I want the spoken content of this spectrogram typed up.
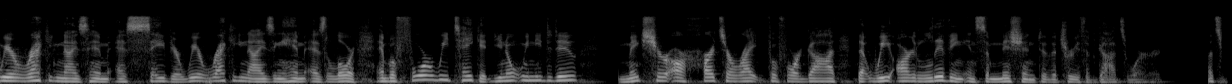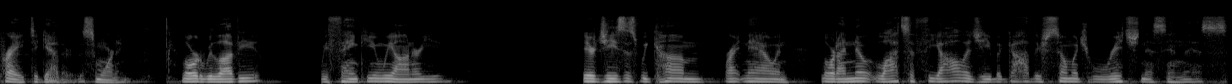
We are recognizing him as Savior. We are recognizing him as Lord. And before we take it, you know what we need to do? Make sure our hearts are right before God, that we are living in submission to the truth of God's word. Let's pray together this morning. Lord, we love you. We thank you and we honor you. Dear Jesus, we come right now, and Lord, I know lots of theology, but God, there's so much richness in this.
